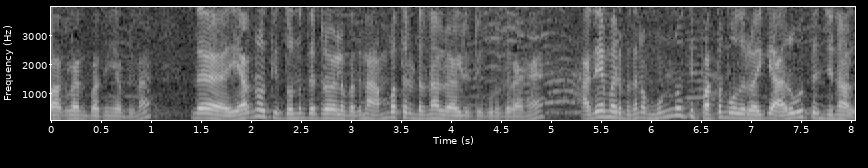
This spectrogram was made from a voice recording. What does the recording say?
பார்க்கலான்னு பார்த்தீங்க அப்படின்னா இந்த இரநூத்தி தொண்ணூத்தெட்டு ரூபாயில் பார்த்தீங்கன்னா ஐம்பத்தி ரெண்டு நாள் வேலிடிட்டி கொடுக்குறாங்க. அதே மாதிரி பார்த்தீங்கன்னா முந்நூற்றி பத்தொம்போது ரூபாய்க்கு அறுபத்தஞ்சு நாள்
